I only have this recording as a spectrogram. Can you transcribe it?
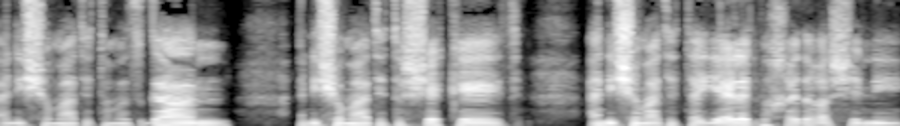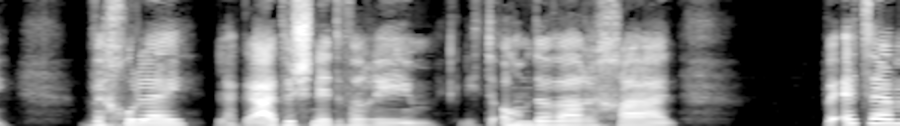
אני שומעת את המזגן, אני שומעת את השקט, אני שומעת את הילד בחדר השני, וכולי. לגעת בשני דברים, לטעום דבר אחד. בעצם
